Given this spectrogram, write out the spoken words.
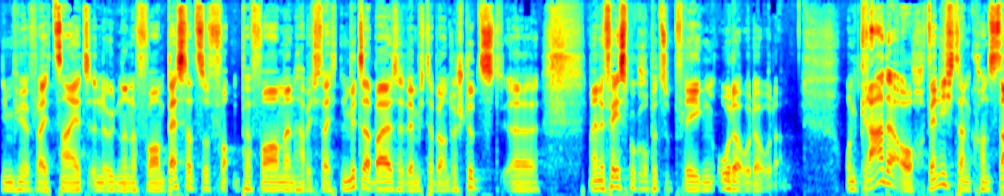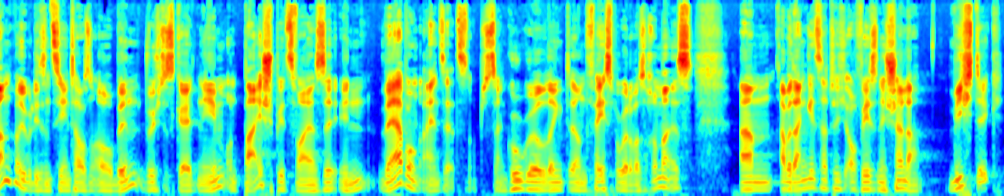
Nehme ich mir vielleicht Zeit, in irgendeiner Form besser zu performen? Habe ich vielleicht einen Mitarbeiter, der mich dabei unterstützt, äh, meine Facebook-Gruppe zu pflegen? Oder, oder, oder. Und gerade auch, wenn ich dann konstant mal über diesen 10.000 Euro bin, würde ich das Geld nehmen und beispielsweise in Werbung einsetzen. Ob das dann Google, LinkedIn, Facebook oder was auch immer ist. Ähm, aber dann geht es natürlich auch wesentlich schneller. Wichtig,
